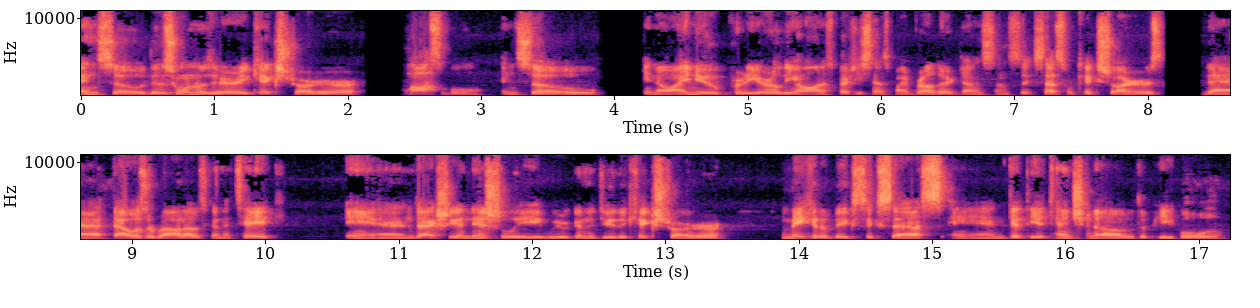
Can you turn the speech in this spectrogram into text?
And so this one was very Kickstarter possible. And so, you know, I knew pretty early on, especially since my brother had done some successful Kickstarters, that that was a route I was going to take. And actually, initially, we were going to do the Kickstarter, make it a big success, and get the attention of the people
